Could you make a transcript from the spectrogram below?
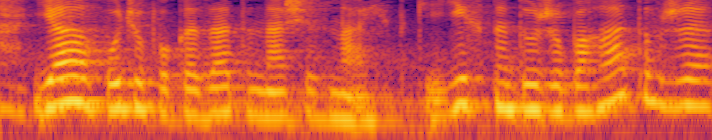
я хочу показати наші знахідки. Їх не дуже багато вже.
